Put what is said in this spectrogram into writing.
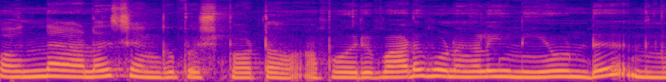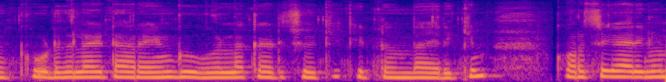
ഒന്നാണ് ശംഖുപുഷ്പോട്ടോ. അപ്പോൾ ഒരുപാട് ഗുണങ്ങൾ ഇനിയും ഉണ്ട്. നിങ്ങൾക്ക് കൂടുതലായിട്ട് അറിയാൻ ഗൂഗിളിലൊക്കെ അടിച്ചു നോക്കി കിട്ടുന്നതായിരിക്കും. കുറച്ച് കാര്യങ്ങൾ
